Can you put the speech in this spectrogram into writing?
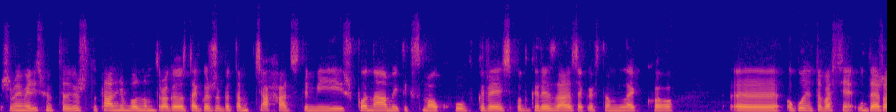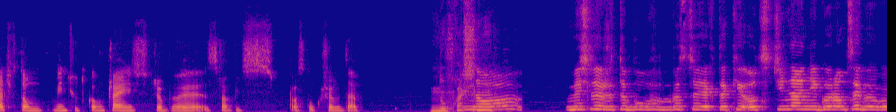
że my mieliśmy wtedy już totalnie wolną drogę do tego, żeby tam ciachać tymi szponami tych smoków, gryźć, podgryzać jakoś tam lekko. Yy, ogólnie to właśnie uderzać w tą mięciutką część, żeby zrobić po prostu krzywdę. No właśnie. No, myślę, że to było po prostu jak takie odcinanie gorącego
